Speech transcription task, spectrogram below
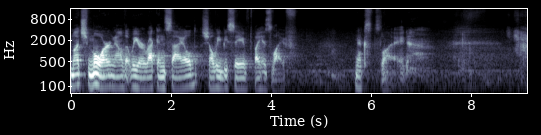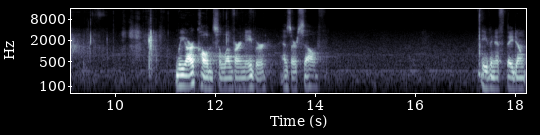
much more, now that we are reconciled, shall we be saved by his life. Next slide. We are called to love our neighbor as ourselves, even if they don't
